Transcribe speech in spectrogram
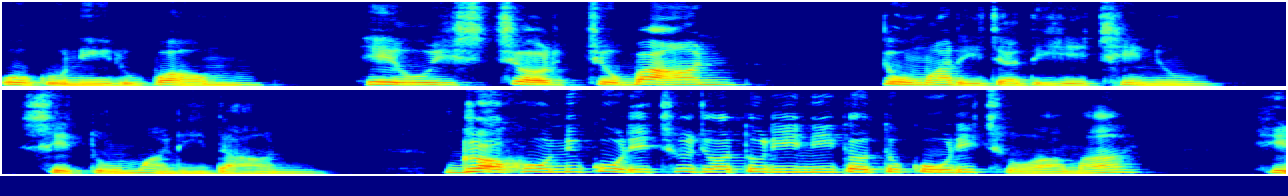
অগুনিরূপম হে ঐশ্বর্যবান, তোমারে যা দিয়েছিনু সে তোমারই দান। গ্রহণ করেছ যত ঋণী, তত করেছ আমায়। হে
